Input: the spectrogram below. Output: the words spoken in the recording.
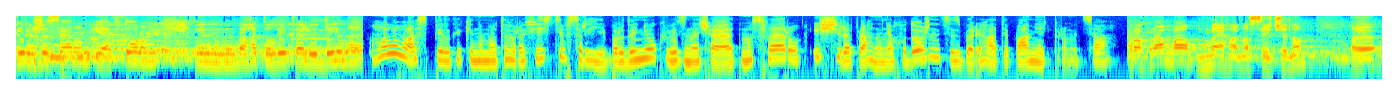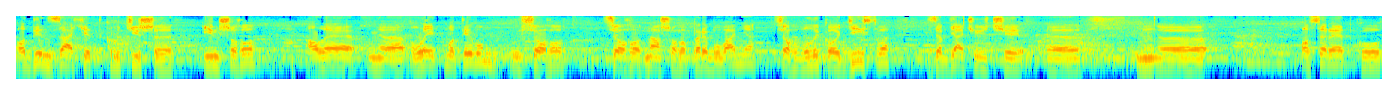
і режисером, і актором. Він багатолика людина. Голова спілки кінематографістів Сергій Борденюк відзначає атмосферу і щире прагнення художниці зберігати пам'ять про митця. Програма мега насичена. Е, Один захід крутіше іншого, але е, лейтмотивом усього цього нашого перебування, цього великого дійства, завдячуючи е, е, осередку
